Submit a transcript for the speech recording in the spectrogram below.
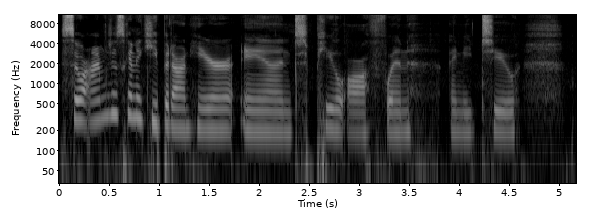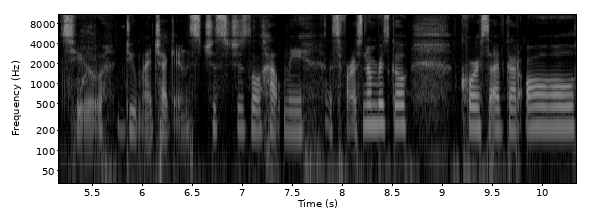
So I'm just going to keep it on here and peel off when I need to to do my check-ins. Just just will help me as far as numbers go. Of course, I've got all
